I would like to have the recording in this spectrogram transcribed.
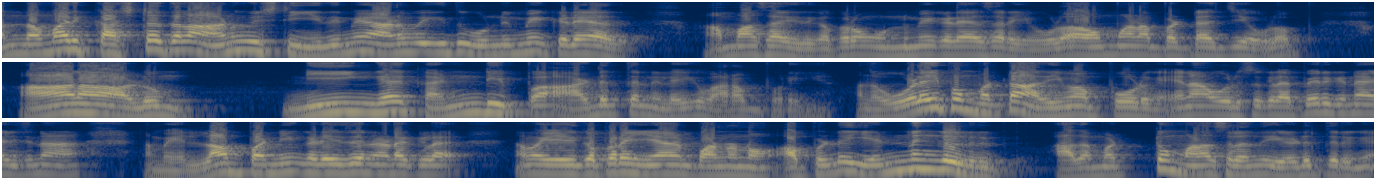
அந்த மாதிரி கஷ்டத்தெல்லாம் அனுபவிச்சிட்டிங்க. இதுவுமே அனுபவிக்கிறது ஒன்றுமே கிடையாது. ஆமாம் சார் இதுக்கப்புறம் ஒன்றுமே கிடையாது சார். எவ்வளோ அவமானப்பட்டாச்சு எவ்வளோ ஆனாலும் நீங்கள் கண்டிப்பாக அடுத்த நிலைக்கு வர போகிறீங்க அந்த உழைப்பை மட்டும் அதிகமாக போடுங்க. ஏன்னா ஒரு சில பேருக்கு என்ன ஆயிடுச்சுன்னா நம்ம எல்லாம் பண்ணியும் கடைசியாக நடக்கலை. நம்ம இதுக்கப்புறம் ஏன் பண்ணணும்? அப்படின்னு எண்ணங்கள் இருக்குது அதை மட்டும் மனசுலேருந்து எடுத்துருங்க.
